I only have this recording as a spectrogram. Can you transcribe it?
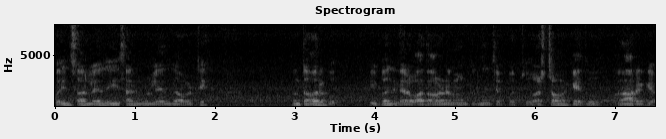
పోయినసారి లేదు ఈసారి కూడా లేదు కాబట్టి కొంతవరకు ఇబ్బందికర వాతావరణమే ఉంటుందని చెప్పొచ్చు. అష్టమ కేతు అనారోగ్య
